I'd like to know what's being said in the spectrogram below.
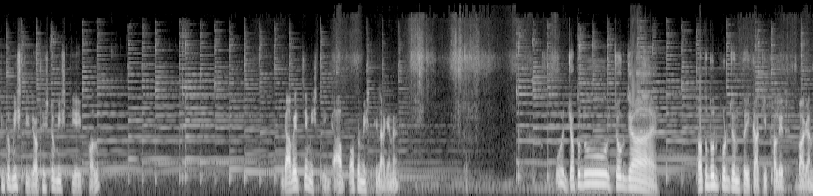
কিন্তু মিষ্টি, যথেষ্ট মিষ্টি এই ফল। গাবের চেয়ে মিষ্টি, গাব অত মিষ্টি লাগে না। ও যতদূর চোখ যায়, ততদূর পর্যন্ত এই কাকি ফলের বাগান।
